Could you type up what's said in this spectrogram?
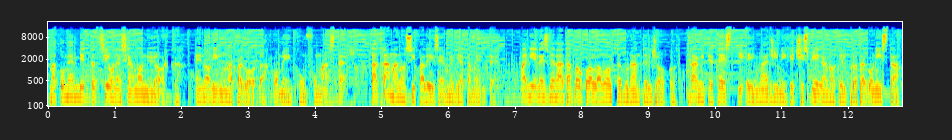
ma come ambientazione siamo a New York e non in una pagoda come in Kung Fu Master. La trama non si palesa immediatamente, ma viene svelata poco alla volta durante il gioco, tramite testi e immagini che ci spiegano che il protagonista,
